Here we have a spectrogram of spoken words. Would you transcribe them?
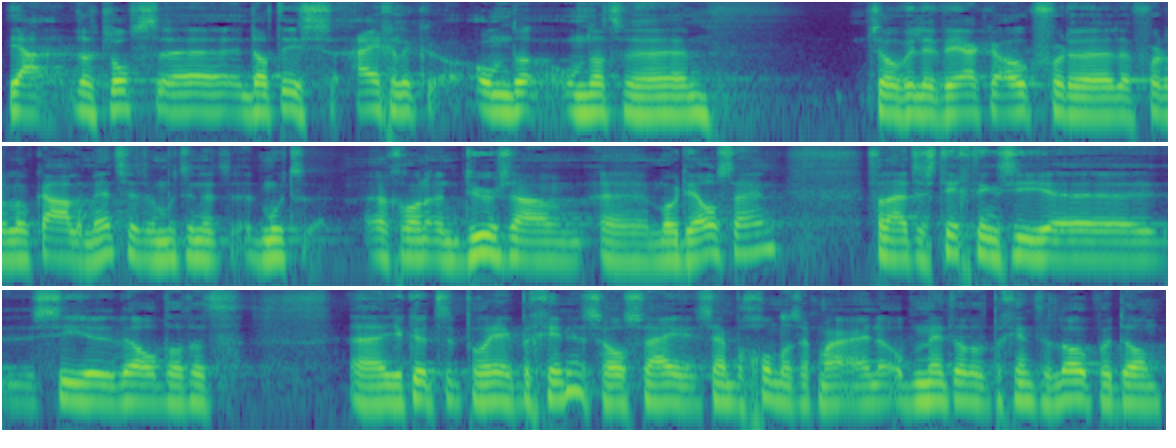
Ja, dat klopt. Uh, dat is eigenlijk omdat we zo willen werken ook voor de, voor de lokale mensen. We moeten het, het moet gewoon een duurzaam uh, model zijn. Vanuit de stichting zie je, uh, zie je wel dat het. Je kunt het project beginnen zoals wij zijn begonnen, zeg maar. En op het moment dat het begint te lopen, dan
